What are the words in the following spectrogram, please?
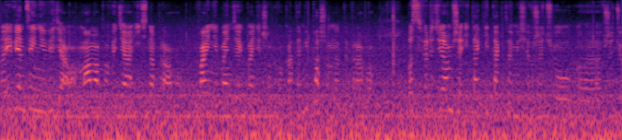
No i więcej nie wiedziałam. Mama powiedziała idź na prawo. Fajnie będzie, jak będziesz adwokatem i poszłam na te prawo. Bo stwierdziłam, że i tak, i tak to mi się w życiu, e, w życiu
